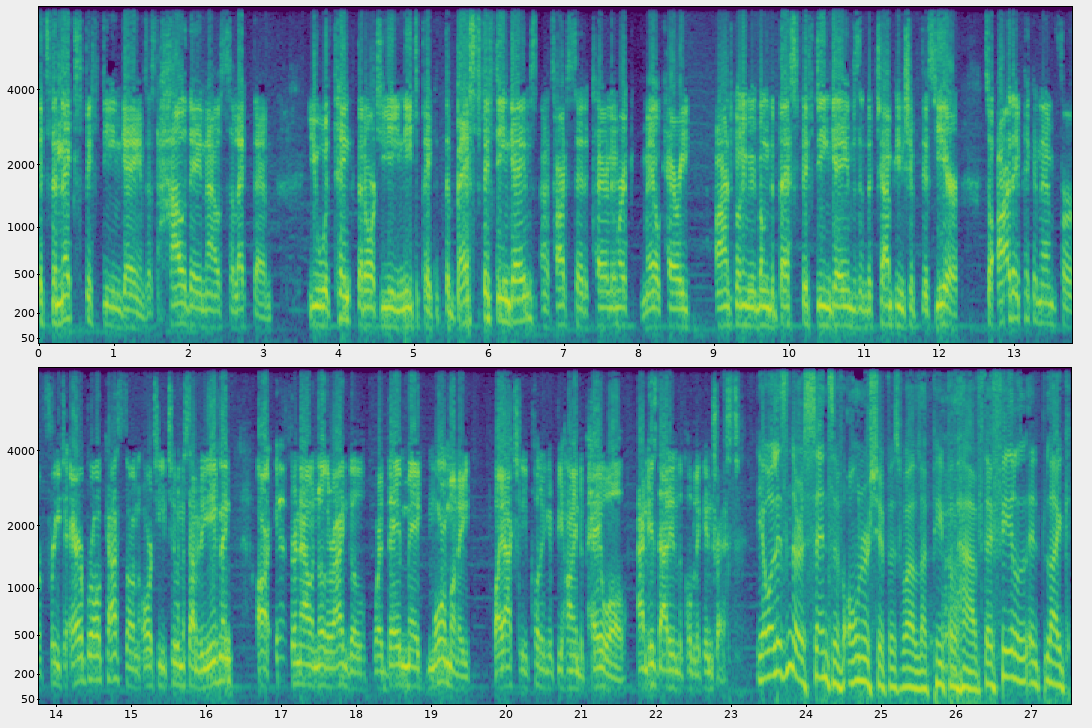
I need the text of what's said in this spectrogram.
It's the next 15 games as to how they now select them. You would think that RTE need to pick the best 15 games, and it's hard to say that Clare Limerick, Mayo Kerry aren't going to be among the best 15 games in the championship this year. So are they picking them for free to air broadcasts on RTE2 on a Saturday evening? Or is there now another angle where they make more money by actually putting it behind a paywall? And is that in the public interest? Yeah, well, isn't there a sense of ownership as well that people have? They feel like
